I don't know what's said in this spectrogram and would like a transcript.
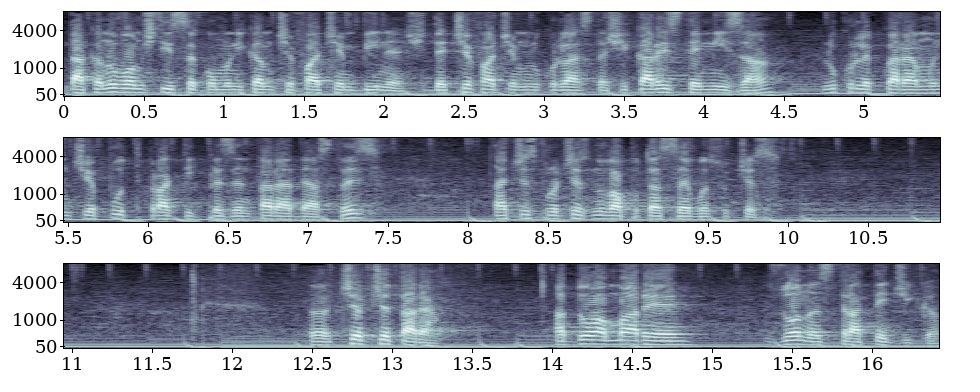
Dacă nu vom ști să comunicăm ce facem bine și de ce facem lucrurile astea și care este miza, lucrurile cu care am început, practic, prezentarea de astăzi, acest proces nu va putea să aibă succes. Uh, cercetarea. A doua mare zonă strategică.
